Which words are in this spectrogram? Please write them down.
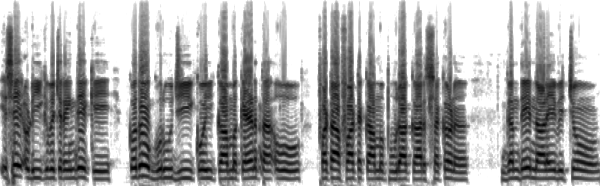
ਇਸੇ ਉਡੀਕ ਵਿੱਚ ਰਹਿੰਦੇ ਕਿ ਕਦੋਂ ਗੁਰੂ ਜੀ ਕੋਈ ਕੰਮ ਕਹਿਣ ਤਾਂ ਉਹ ਫਟਾਫਟ ਕੰਮ ਪੂਰਾ ਕਰ ਸਕਣ। ਗੰਦੇ ਨਾਲੇ ਵਿੱਚੋਂ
